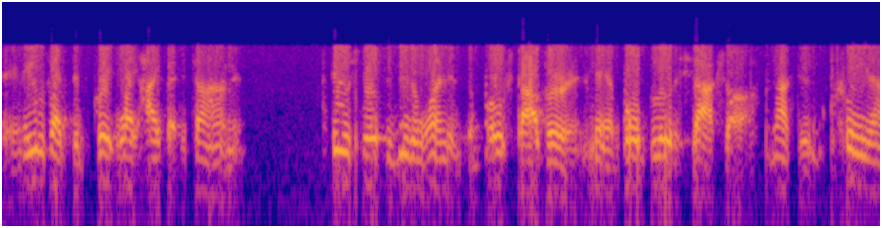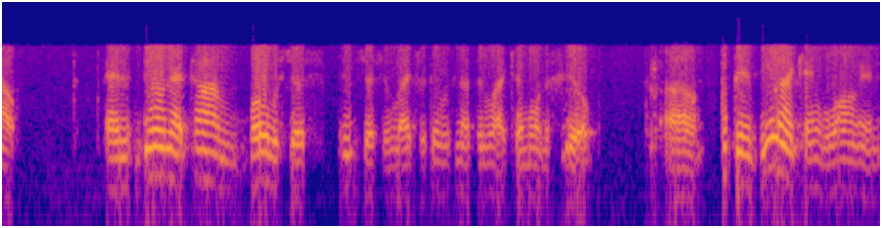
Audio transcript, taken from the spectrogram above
name. He was like the great white hype at the time, and he was supposed to be the one that the Bo stopper, and man, Bo blew the socks off, not to clean out. And during that time, Bo was just he was just electric. There was nothing like him on the field. Um, but then Deion came along, and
